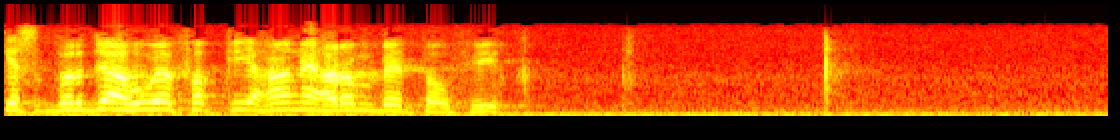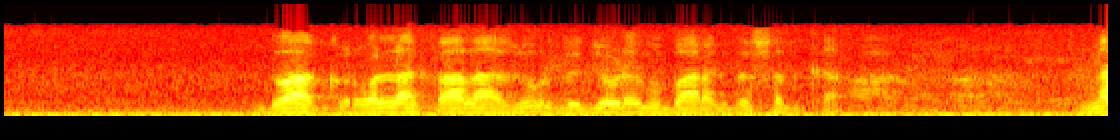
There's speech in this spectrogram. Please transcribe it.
کس درجہ ہوئے فقیحان حرم بے توفیق؟ دعا کرو، اللہ تعالی حضور دے جوڑے مبارک دے صدقہ۔ نہ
